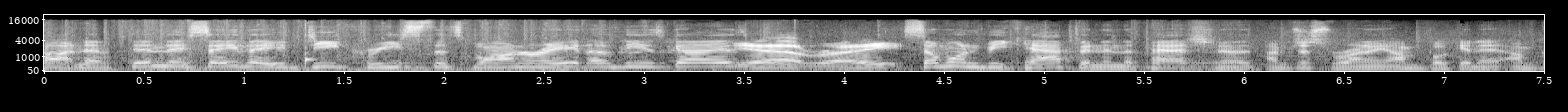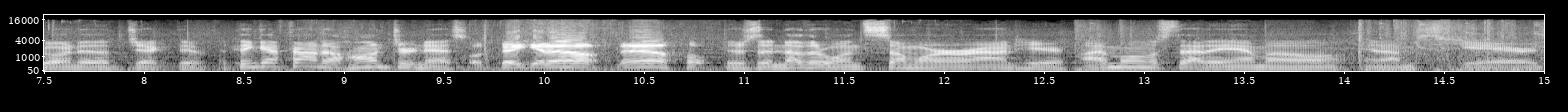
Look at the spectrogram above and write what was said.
on him. Didn't they say they decreased the spawn rate of these guys? Yeah, right. Someone be capping in the patch notes. I'm just running. I'm booking it. I'm going to objective. I think I found a hunter nest. Well, take it out now. There's another one somewhere around here. I'm almost out of ammo and I'm scared.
